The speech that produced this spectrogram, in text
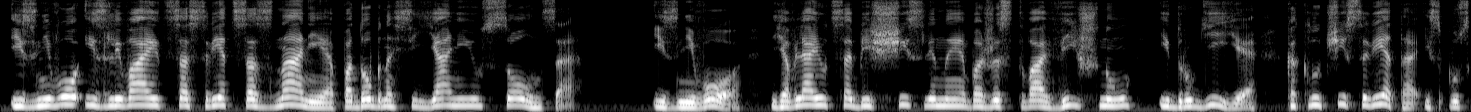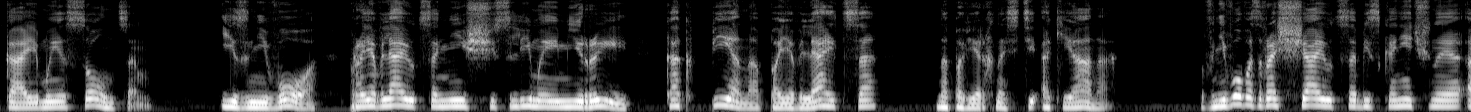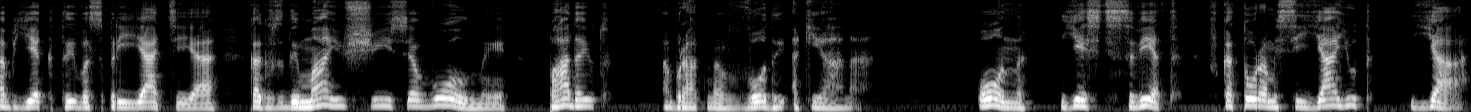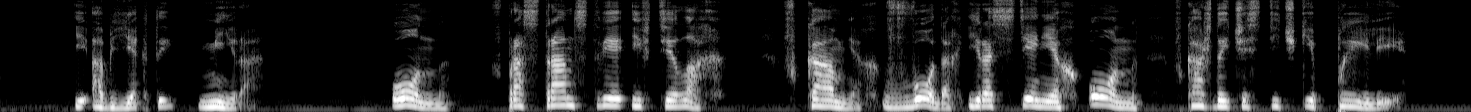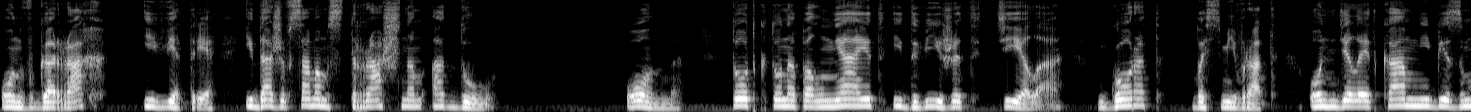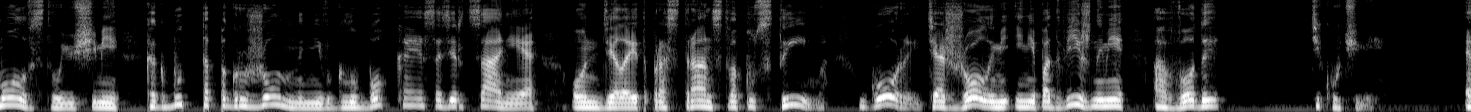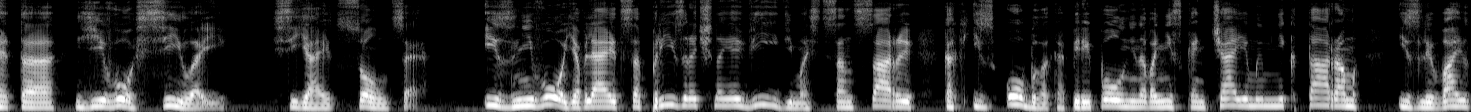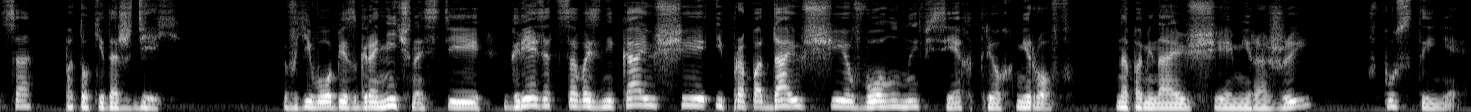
Из него изливается свет сознания, подобно сиянию солнца. Из него являются бесчисленные божества Вишну и другие, как лучи света, испускаемые солнцем. Из него проявляются неисчислимые миры, как пена появляется на поверхности океана. В него возвращаются бесконечные объекты восприятия, как вздымающиеся волны падают обратно в воды океана. Он есть свет, в котором сияют «я» и объекты мира. Он в пространстве и в телах, в камнях, в водах и растениях он, в каждой частичке пыли. Он в горах и ветре, и даже в самом страшном аду. Он — тот, кто наполняет и движет тело, город восьми врат. Он делает камни безмолвствующими, как будто погруженными в глубокое созерцание. Он делает пространство пустым, горы тяжелыми и неподвижными, а воды текучими. Это его силой сияет солнце. Из него является призрачная видимость сансары, как из облака, переполненного нескончаемым нектаром, изливаются потоки дождей. В его безграничности грезятся возникающие и пропадающие волны всех трех миров, напоминающие миражи в пустыне.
